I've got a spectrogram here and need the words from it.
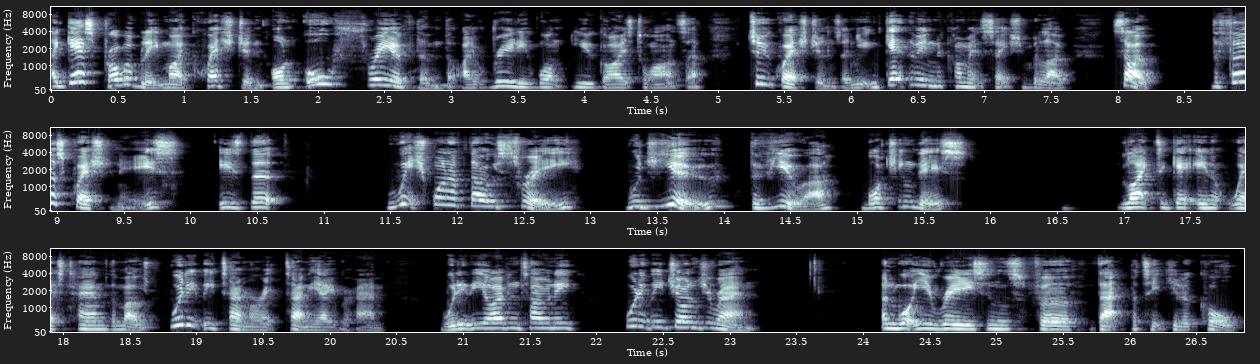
I guess probably my question on all three of them that I really want you guys to answer two questions, and you can get them in the comment section below. So, the first question is is that which one of those three would you, the viewer watching this, like to get in at West Ham the most? Would it be Tammy, Tammy Abraham? Would it be Ivan Toney? Would it be Jhon Durán? And what are your reasons for that particular call?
